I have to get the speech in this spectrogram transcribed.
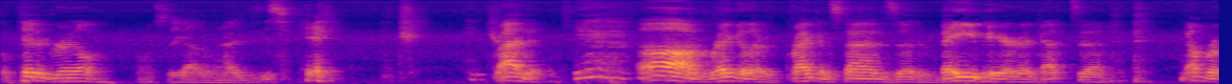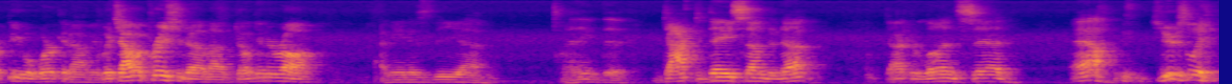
clopidogrel. What's the other one? I trying to. Oh, regular Frankenstein's uh, babe here. I got. Uh, number of people working on me, which I'm appreciative of. Don't get me wrong. I mean, as the uh, I think the Dr. Day summed it up. Dr. Lund said, "Ah, usually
